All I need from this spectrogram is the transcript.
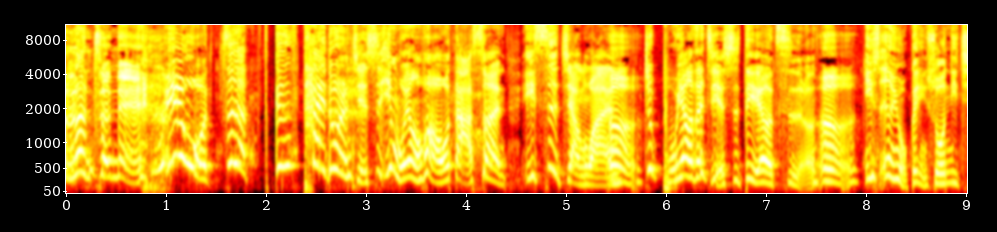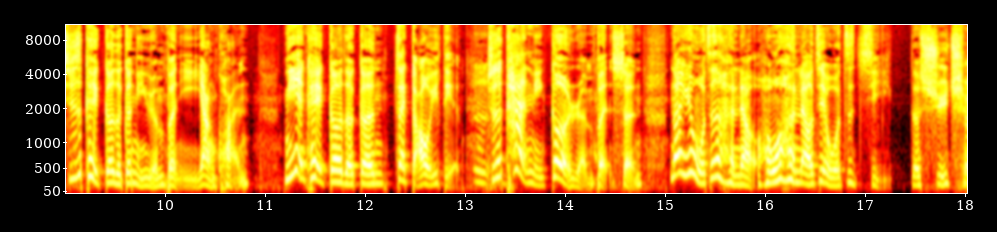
很认真呢，因为我真的跟太多人解释一模一样的话，我打算一次讲完，嗯、就不要再解释第二次了。嗯，医生，因为我跟你说，你其实可以割的跟你原本一样宽，你也可以割的跟再高一点，嗯、就是看你个人本身。那因为我真的很了，我很了解我自己的需求，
